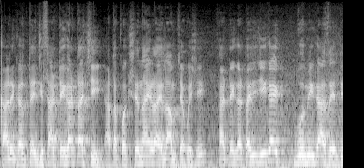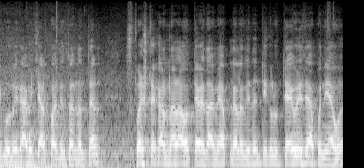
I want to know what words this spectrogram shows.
कार्यकर्त्यांची साठे गटाची आता पक्ष नाही राहिला आमच्यापाशी साठे गटाची जी काही भूमिका असेल ती भूमिका आम्ही चार पाच दिवसानंतर स्पष्ट करणार आहोत. त्यावेळेस आम्ही आपल्याला विनंती करू त्यावेळेस आपण यावं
